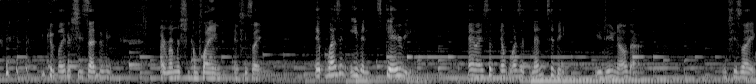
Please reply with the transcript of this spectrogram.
because later she said to me, I remember she complained and she's like, it wasn't even scary. And I said, it wasn't meant to be. You do know that. And she's like,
